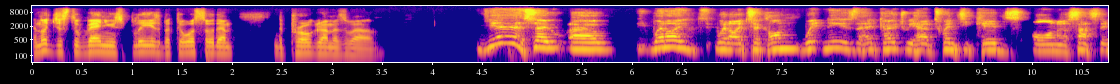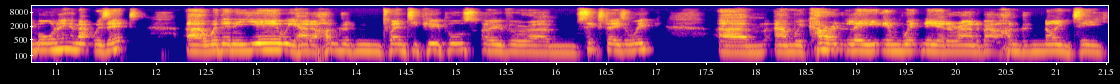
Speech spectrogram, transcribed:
and not just the venues, please, but also the the program as well. Yeah. So uh, when I when I took on Witney as the head coach, we had 20 kids on a Saturday morning, and that was it. Uh, within a year, we had 120 pupils over um, six days a week. Um, and we're currently in Witney at around about 190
